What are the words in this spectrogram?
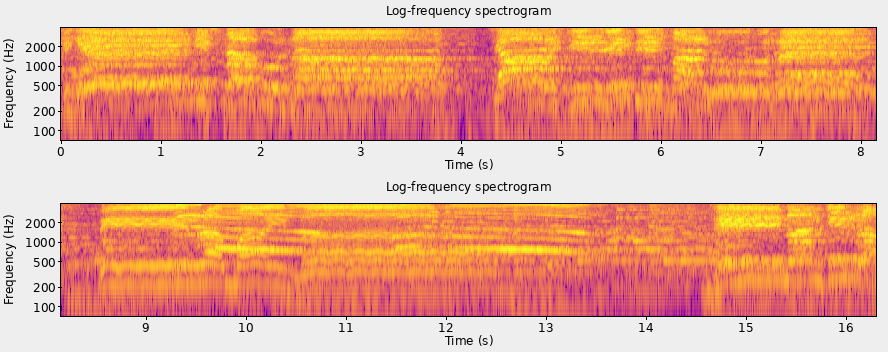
βγαίνεις στα βουνά πειραμαϊνά. Την αγκύρα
